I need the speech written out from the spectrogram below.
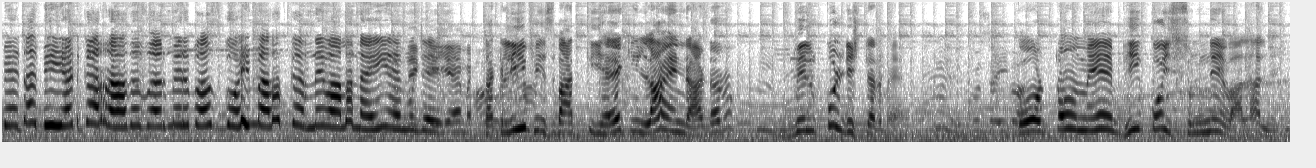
बेटा बी एड कर रहा था, सर। मेरे पास कोई मदद करने वाला नहीं है मुझे। तकलीफ़ इस बात की है कि लॉ एंड ऑर्डर बिल्कुल डिस्टर्ब है। कोर्टों में भी कोई सुनने वाला नहीं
